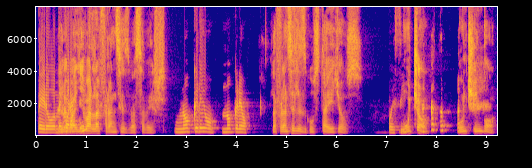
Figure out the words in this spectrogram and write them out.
Pero mejor lo va a llevar la Frances, vas a ver. No creo, no creo. La Frances les gusta a ellos. Pues sí. Mucho, un chingo.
